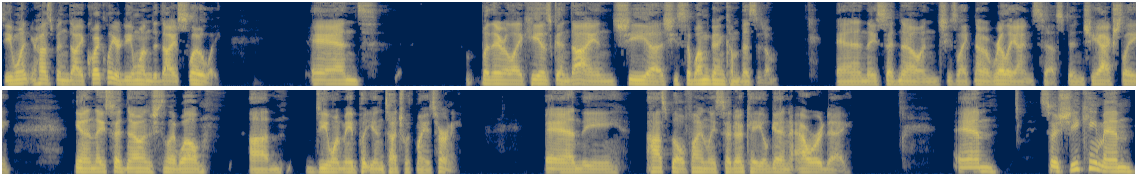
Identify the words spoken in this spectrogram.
do you want your husband to die quickly or do you want him to die slowly, and but they were like he is going to die, and she uh, she said well I'm going to come visit him, and they said no, and she's like no really I insist, and she actually. You know, and they said no, and she's like, "Well, um, do you want me to put you in touch with my attorney?" And the hospital finally said, okay, you'll get an hour a day. And so she came in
